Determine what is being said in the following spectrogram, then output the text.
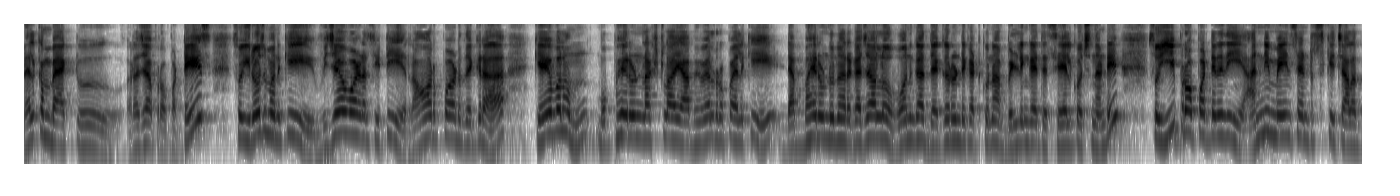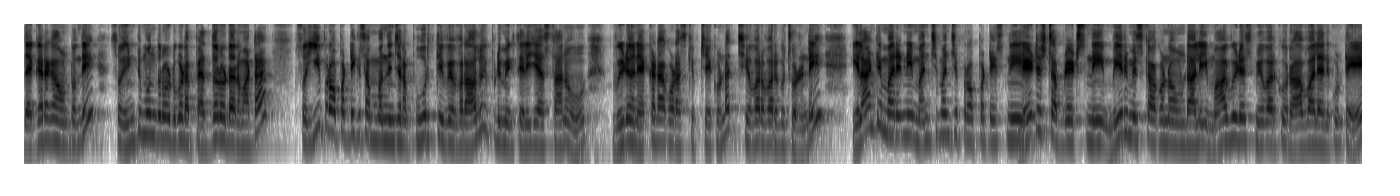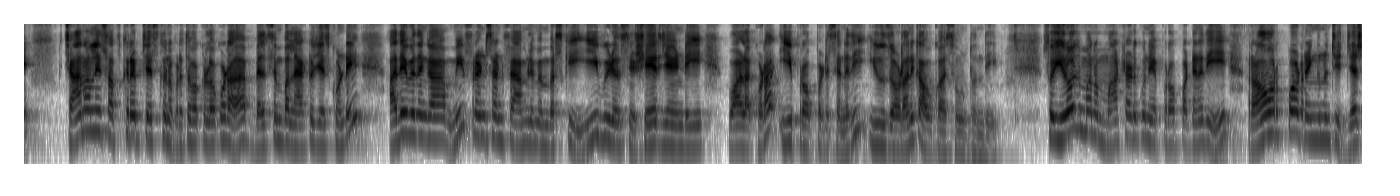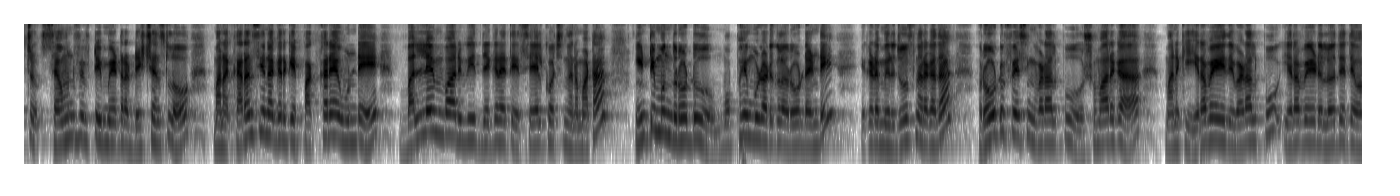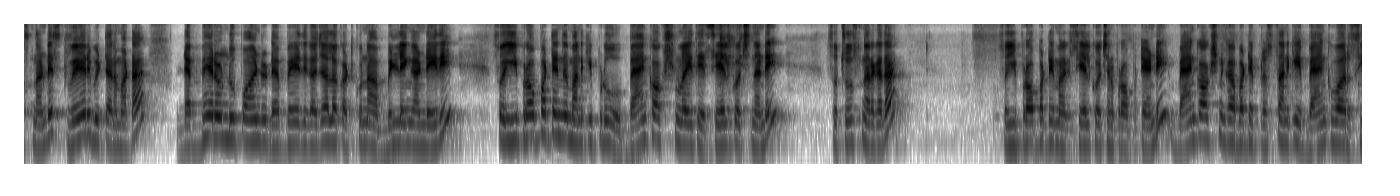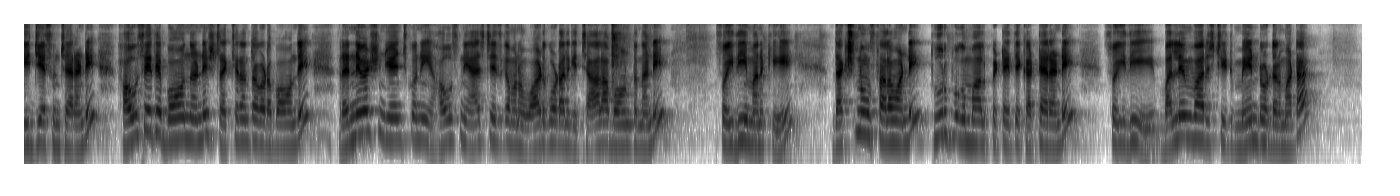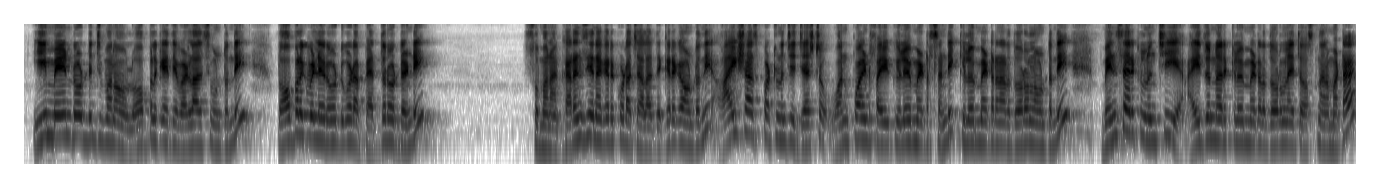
Welcome back to Raja properties. So ఈరోజు మనకి Vijayawada city Ramarpadu దగ్గర కేవలం ముప్పై రెండు లక్షల యాభై వేల రూపాయలకి డెబ్బై రెండున్నర గజాల్లో ఓన్గా దగ్గరుండి కట్టుకున్న బిల్డింగ్ అయితే సేల్కి వచ్చిందండి. సో ఈ ప్రాపర్టీ అనేది అన్ని మెయిన్ సెంటర్స్కి చాలా దగ్గరగా ఉంటుంది. సో ఇంటి ముందు రోడ్డు కూడా పెద్ద రోడ్ అనమాట సో ఈ ప్రాపర్టీకి సంబంధించిన పూర్తి వివరాలు ఇప్పుడు మీకు తెలియజేస్తాను. వీడియోని ఎక్కడా కూడా స్కిప్ చేయకుండా చివరి వరకు చూడండి. ఇలాంటి మరిన్ని మంచి మంచి ప్రాపర్టీస్ని లేటెస్ట్ అప్డేట్స్ని మీరు మిస్ కాకుండా ఉండాలి. మా వీడియోస్ మీ వరకు రావాలి అనుకుంటే ఛానల్ని సబ్స్క్రైబ్ చేసుకున్న ప్రతి ఒక్కరు కూడా బెల్ సింబల్ యాక్టివ్ చేసుకోండి. అదేవిధంగా మీ ఫ్రెండ్స్ అండ్ ఫ్యామిలీ మెంబర్స్కి ఈ వీడియోస్ని షేర్ చేయండి. వాళ్ళకు కూడా ఈ ప్రాపర్టీస్ అనేది యూజ్ అవడానికి అవకాశం ఉంటుంది. సో ఈరోజు మనం మాట్లాడుకునే ప్రాపర్టీ అనేది రామర్పాడ్ రింగ్ నుంచి జస్ట్ సెవెన్ ఫిఫ్టీ మీటర్ డిస్టెన్స్లో మన కరెన్సీ నగర్కి పక్కనే ఉండే బల్లెంవారి వీధి దగ్గర అయితే సేల్కి వచ్చిందనమాట ఇంటి ముందు రోడ్డు ముప్పై మూడు అడుగుల రోడ్ అండి. ఇక్కడ మీరు చూస్తున్నారు కదా రోడ్డు ఫేసింగ్ వెడల్పు సుమారుగా మనకి ఇరవై ఐదు వెడల్పు ఇరవై ఏడు లోతైతే వస్తుందండి. స్క్వేర్ బిట్ అనమాట డెబ్బై రెండు పాయింట్ డెబ్బై ఐదు గజాల్లో కట్టుకున్న బిల్డింగ్ అండి ఇది. సో ఈ ప్రాపర్టీ అనేది మనకి ఇప్పుడు బ్యాంక్ బ్యాంక్ ఆప్షన్లో అయితే సేల్కి వచ్చిందండి. సో చూస్తున్నారు కదా. సో ఈ ప్రాపర్టీ మనకి సేల్కి వచ్చిన ప్రాపర్టీ అండి. బ్యాంక్ ఆప్షన్ కాబట్టి ప్రస్తుతానికి బ్యాంక్ వారు సీజ్ చేసి ఉంచారండి. హౌస్ అయితే బాగుందండి. స్ట్రక్చర్ అంతా కూడా బాగుంది. రెనోవేషన్ చేయించుకొని హౌస్ని యాస్టేజ్గా మనం వాడుకోవడానికి చాలా బాగుంటుందండి. సో ఇది మనకి దక్షిణం స్థలం అండి. తూర్పు గుమ్మాలు పెట్టి అయితే కట్టారండి. సో ఇది బల్లెంవారి స్ట్రీట్ మెయిన్ రోడ్ అనమాట ఈ మెయిన్ రోడ్ నుంచి మనం లోపలికి అయితే వెళ్ళాల్సి ఉంటుంది. లోపలికి వెళ్ళే రోడ్డు కూడా పెద్ద రోడ్ అండి. సో మన కరెన్సీ నగర్ కూడా చాలా దగ్గరగా ఉంటుంది. ఆయుష్ హాస్పిటల్ నుంచి just one point five kilometres అండి. కిలోమీటర్న్నర దూరంలో ఉంటుంది. బెన్ సర్కిల్ నుంచి ఐదున్నర కిలోమీటర్ దూరంలో అయితే వస్తుందన్నమాట.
